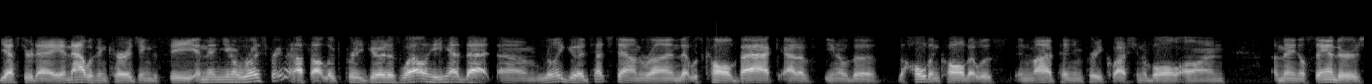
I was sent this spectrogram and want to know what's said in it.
yesterday, and that was encouraging to see. And then, you know, Royce Freeman, I thought looked pretty good as well. He had that um, really good touchdown run that was called back out of, you know, the the holding call that was, in my opinion, pretty questionable on Emmanuel Sanders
